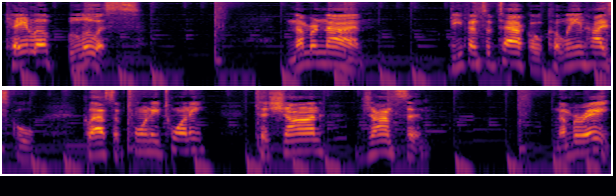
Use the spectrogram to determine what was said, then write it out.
Caleb Lewis. Number 9, defensive tackle, Killeen High School, class of 2020. Tashawn Johnson. Number 8,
